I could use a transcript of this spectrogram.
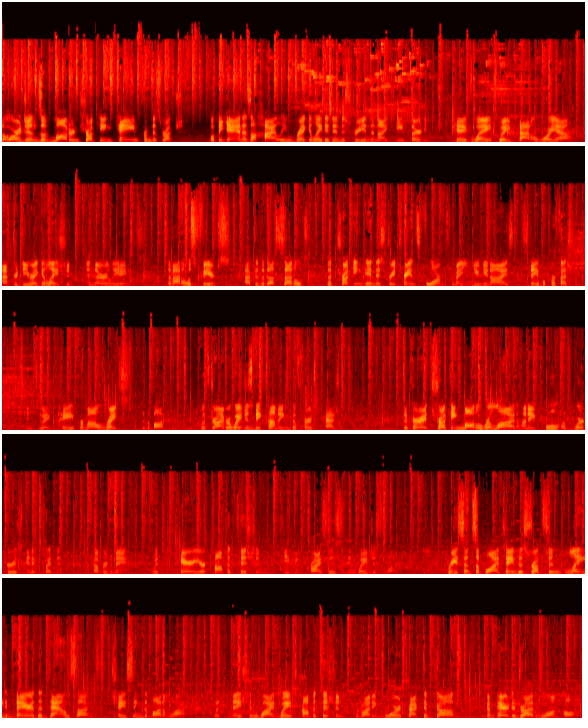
The origins of modern trucking came from disruption. What began as a highly regulated industry in the 1930s gave way to a battle royale after deregulation in the early 80s. The battle was fierce. After the dust settled, the trucking industry transformed from a unionized, stable profession into a pay per mile race to the bottom, with driver wages becoming the first casualty. The current trucking model relied on a pool of workers and equipment to cover demand, with carrier competition keeping prices and wages low. Recent supply chain disruption laid bare the downsides of chasing the bottom line, with nationwide wage competition providing more attractive jobs compared to driving long haul.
